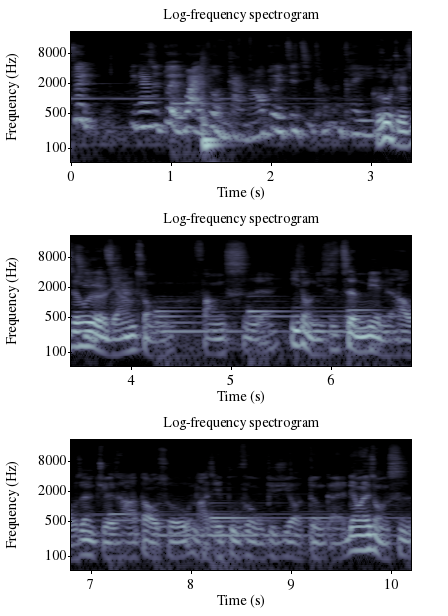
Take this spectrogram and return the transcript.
所以应该是对外钝感，然后对自己可能可以。可是我觉得这会有两种方式，哎，一种你是正面的啊，我真的觉察到说哪些部分我必须要钝感；另外一种是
